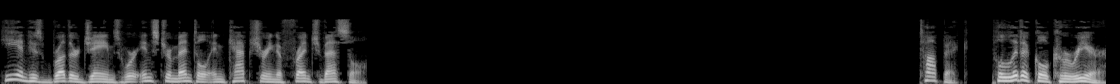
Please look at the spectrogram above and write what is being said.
He and his brother James were instrumental in capturing a French vessel. Political career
